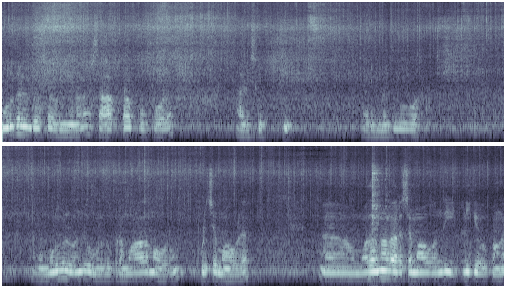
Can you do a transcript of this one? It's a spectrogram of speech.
முருகல் தோசை அப்படிங்கிறனால சாஃப்டாக பூ போல் அப்படி சுற்றி அப்படி மெதுவாக அந்த முருகல் வந்து உங்களுக்கு பிரமாதமாக வரும். புளிச்ச மாவில். முதல் நாள் அரைச்ச மாவு வந்து இட்லிக்கு வைப்பாங்க.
